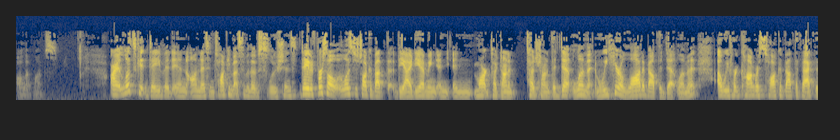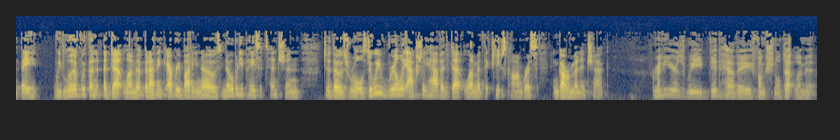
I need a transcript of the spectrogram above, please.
all at once. All right, let's get David in on this and talking about some of those solutions. David, first of all, let's just talk about the, the idea. I mean, and, and, Mark touched on it, touched on it, the debt limit. And we hear a lot about the debt limit. Uh, we've heard Congress talk about the fact that they, we live with an, a debt limit, but I think everybody knows nobody pays attention to those rules. Do we really actually have a debt limit that keeps Congress and government in check? For many years, we did have a functional debt limit.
